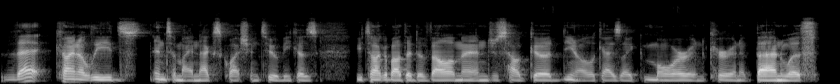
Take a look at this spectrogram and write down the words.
That kind of leads into my next question too, because you talk about the development and just how good you know guys like Moore and Curran have been with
